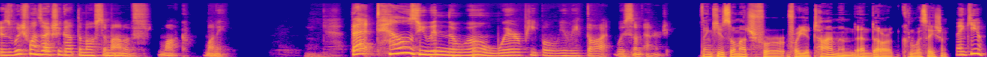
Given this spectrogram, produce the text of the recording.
is which ones actually got the most amount of mock money. That tells you in the room where people really thought with some energy. Thank you so much for, for your time and, and our conversation. Thank you.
